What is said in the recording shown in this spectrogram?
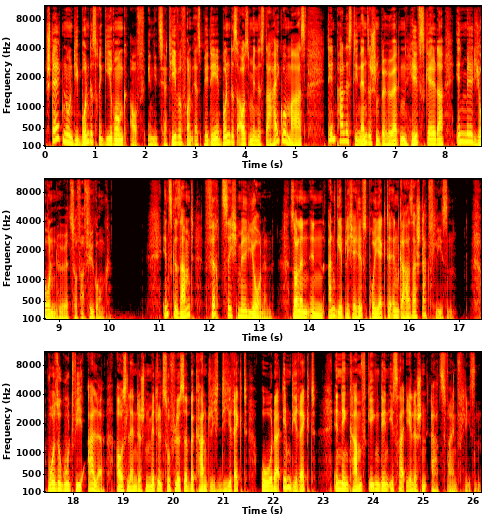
stellt nun die Bundesregierung auf Initiative von SPD-Bundesaußenminister Heiko Maas den palästinensischen Behörden Hilfsgelder in Millionenhöhe zur Verfügung. Insgesamt 40 Millionen sollen in angebliche Hilfsprojekte in Gaza stattfließen wo so gut wie alle ausländischen Mittelzuflüsse bekanntlich direkt oder indirekt in den Kampf gegen den israelischen Erzfeind fließen.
